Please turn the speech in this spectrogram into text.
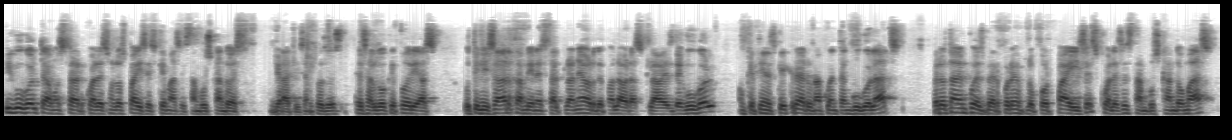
y Google te va a mostrar cuáles son los países que más están buscando esto gratis. Entonces es algo que podrías utilizar. También está el planeador de palabras claves de Google, aunque tienes que crear una cuenta en Google Ads, pero también puedes ver, por ejemplo, por países cuáles están buscando más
